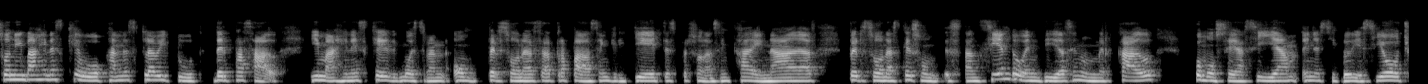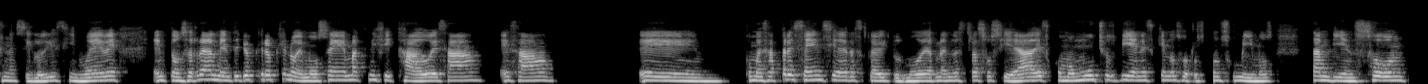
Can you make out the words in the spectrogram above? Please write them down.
son imágenes que evocan la esclavitud del pasado, imágenes que muestran personas atrapadas en grilletes, personas encadenadas, personas que son, están siendo vendidas en un mercado como se hacía en el siglo XVIII, en el siglo XIX. Entonces, realmente yo creo que no hemos eh, magnificado esa, esa eh, como esa presencia de la esclavitud moderna en nuestras sociedades, como muchos bienes que nosotros consumimos también son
